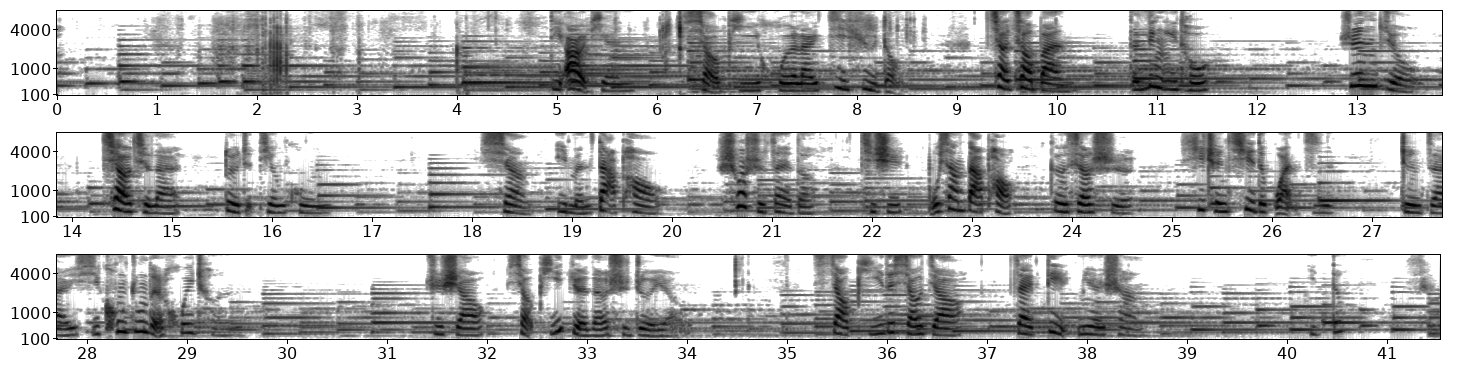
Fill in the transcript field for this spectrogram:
第二天，小皮回来继续等。跷跷板的另一头仍旧翘起来，对着天空，像一门大炮。说实在的，其实不像大炮，更像是吸尘器的管子，正在吸空中的灰尘。至少小皮觉得是这样。小皮的小脚在地面上。一蹬，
